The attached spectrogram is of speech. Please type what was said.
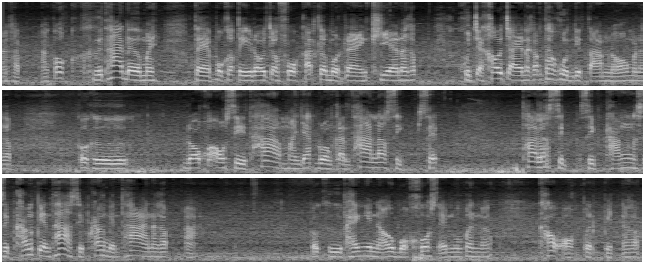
นะครับอะก็คือท่าเดิมไหมแต่ปกติเราจะโฟกัสกันหมดแรงเคลียร์นะครับ คุณจะเข้าใจนะครับถ้าคุณติดตามน้องมันนะครับ ก็คือเราก็เอาสี่ท่ามายัดรวมกันท่าละสิบเซตท่าละสิบสิบครั้งสิบครั้งเปลี่ยนท่าสิบครั้งเปลี่ยนท่านะครับอะก็คือแพง in and out บวก close and open นะครับ เข้าออกเปิดปิดนะครับ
